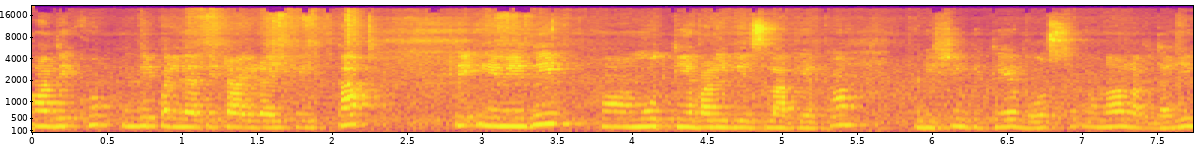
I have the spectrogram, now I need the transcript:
ਆ ਦੇਖੋ ਇਹਦੇ ਪੱਲਿਆਂ ਤੇ ਟਾਈ ਡਾਈ ਕੀਤਾ ਤੇ ਇਵੇਂ ਦੀ ਹਾਂ, ਮੋਤੀਆਂ ਵਾਲੀ ਲੇਸ ਲਾ ਕੇ ਆਪਾਂ ਫਿਨਿਸ਼ਿੰਗ ਕੀਤੀ ਹੈ। ਬਹੁਤ ਸੋਹਣਾ ਲੱਗਦਾ ਜੀ।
